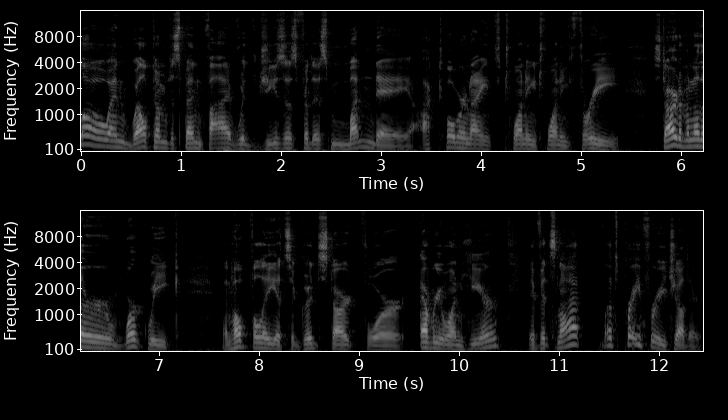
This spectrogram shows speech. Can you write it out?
Hello and welcome to Spend 5 with Jesus for this Monday, October 9th, 2023. Start of another work week, and hopefully it's a good start for everyone here. If it's not, let's pray for each other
